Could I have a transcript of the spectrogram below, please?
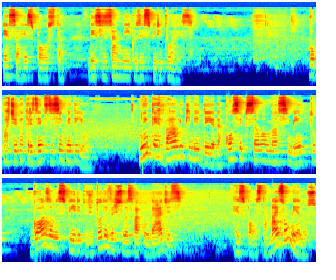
essa resposta desses amigos espirituais. Vou partir para 351. No intervalo que medeia da concepção ao nascimento, goza o espírito de todas as suas faculdades? Resposta: mais ou menos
